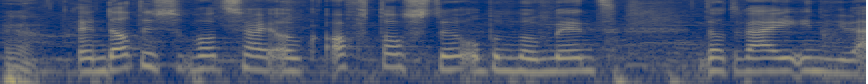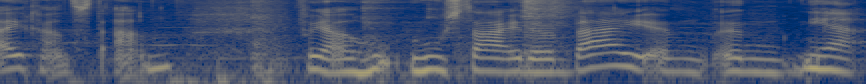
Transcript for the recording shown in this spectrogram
ja. En dat is wat zij ook aftasten op het moment dat wij in die wei gaan staan. Van ja, hoe, hoe sta je erbij? En, en ja.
